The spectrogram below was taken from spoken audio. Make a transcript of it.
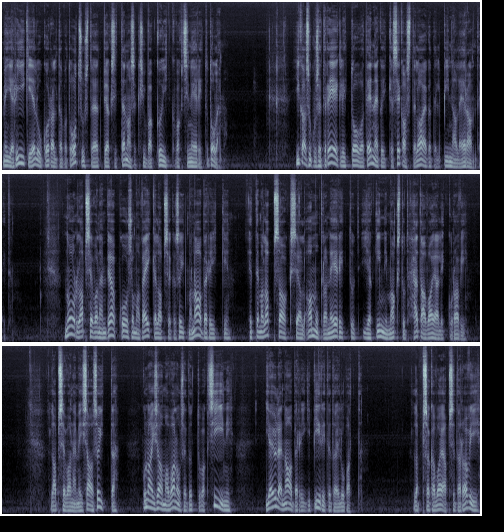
meie riigi elu korraldavad otsustajad peaksid tänaseks juba kõik vaktsineeritud olema. igasugused reeglid toovad ennekõike segastel aegadel pinnale erandeid noor lapsevanem peab koos oma väikelapsega sõitma naaberriiki, et tema laps saaks seal ammu planeeritud ja kinni makstud hädavajalikku ravi. lapsevanem ei saa sõita, kuna ei saa oma vanuse tõttu vaktsiini ja üle naaberriigi piiri teda ei lubata. laps aga vajab seda ravi,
